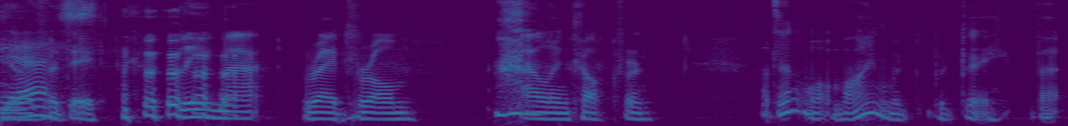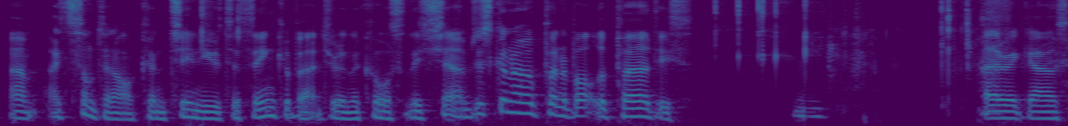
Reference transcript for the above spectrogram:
you ever did? Lee Mack, Red Rum, Alun Cochrane. I don't know what mine would, would be, but um, it's something I'll continue to think about during the course of this show. I'm just going to open a bottle of Purdey's. There it goes.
